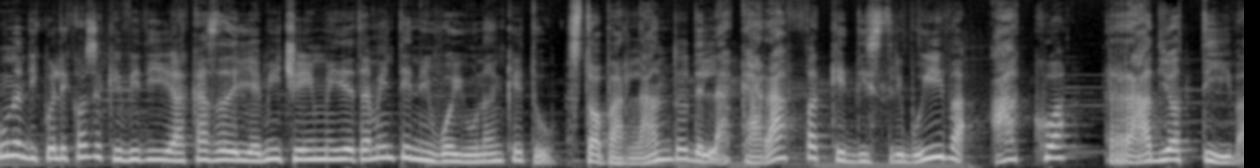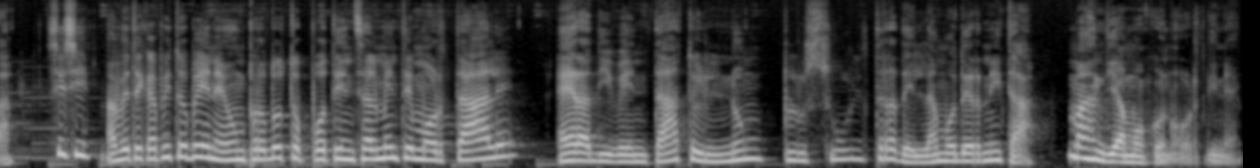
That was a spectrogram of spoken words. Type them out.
una di quelle cose che vedi a casa degli amici e immediatamente ne vuoi una anche tu. Sto parlando della caraffa che distribuiva acqua radioattiva. Sì, sì, avete capito bene, un prodotto potenzialmente mortale era diventato il non plus ultra della modernità. Ma andiamo con ordine.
